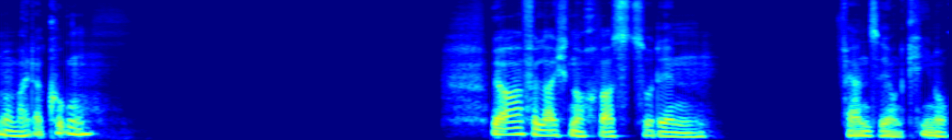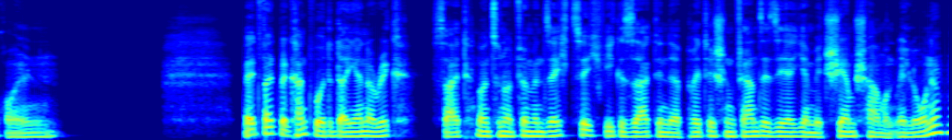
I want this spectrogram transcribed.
Mal weiter gucken. Ja, vielleicht noch was zu den Fernseh- und Kinorollen. Weltweit bekannt wurde Diana Rick seit 1965, wie gesagt, in der britischen Fernsehserie mit Schirm, Scham und Melone.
